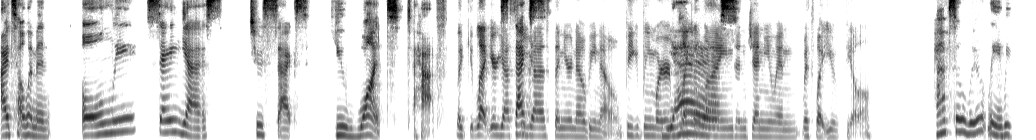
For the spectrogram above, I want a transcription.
I tell women only say yes to sex you want to have. Like you let your yes sex, be yes, then your no be no. Be be more yes. like aligned and genuine with what you feel. Absolutely. We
